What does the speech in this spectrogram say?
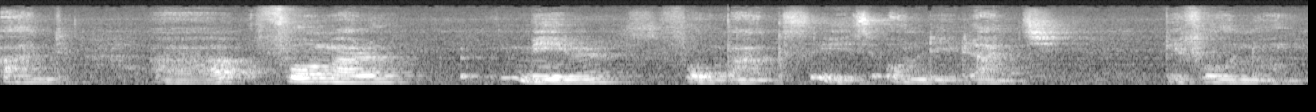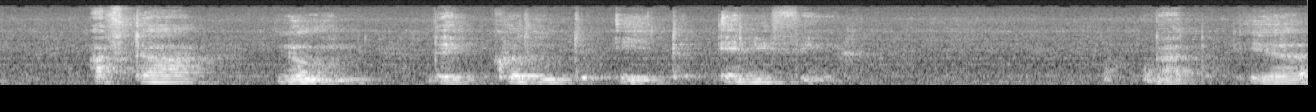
And uh, formal meal for monks is only lunch before noon. After noon, they couldn't eat anything. But uh,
